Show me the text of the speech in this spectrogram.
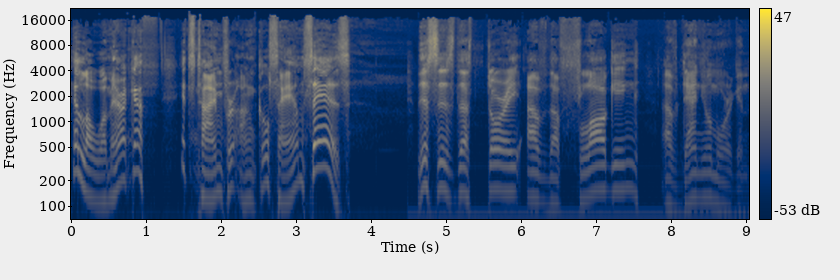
Hello, America. It's time for Uncle Sam Says. This is the story of the flogging of Daniel Morgan.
